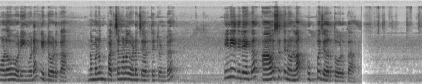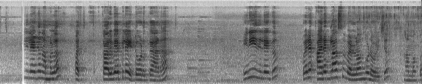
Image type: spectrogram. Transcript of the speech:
മുളക് പൊടിയും കൂടെ ഇട്ട് കൊടുക്കാം. നമ്മൾ പച്ചമുളക് ഇവിടെ ചേർത്തിട്ടുണ്ട്. ഇനി ഇതിലേക്ക് ആവശ്യത്തിനുള്ള ഉപ്പ് ചേർത്ത് കൊടുക്കാം. ഇതിലേക്ക് നമ്മൾ കറിവേപ്പില ഇട്ട് കൊടുക്കുകയാണ്. ഇനി ഇതിലേക്ക് ഒരു അര ഗ്ലാസ് വെള്ളവും കൂടെ ഒഴിച്ച് നമുക്ക്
